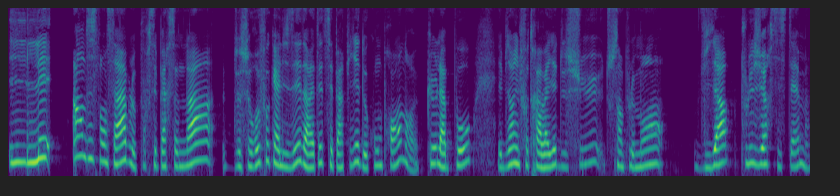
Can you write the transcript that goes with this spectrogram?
il est indispensable pour ces personnes-là de se refocaliser, d'arrêter de s'éparpiller, de comprendre que la peau, eh bien, il faut travailler dessus tout simplement via plusieurs systèmes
